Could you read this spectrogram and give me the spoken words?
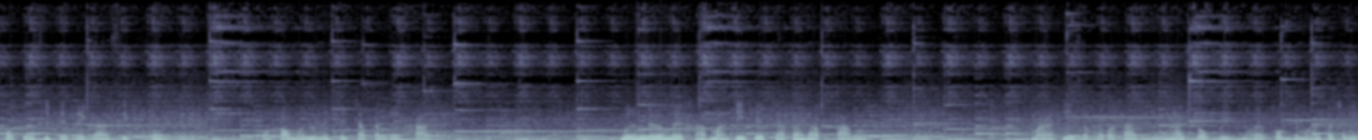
16ถึง11นกา16ก็เข้ามาดูในเคสจับกันเลยครับ เหมือนเดิมเลยครับ มาที่เคสจับระดับต่ำมาที่สภาพอากาศหิมะตกเล็กน้อยโปเกมอนก็จะมี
